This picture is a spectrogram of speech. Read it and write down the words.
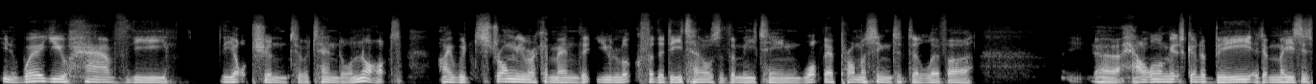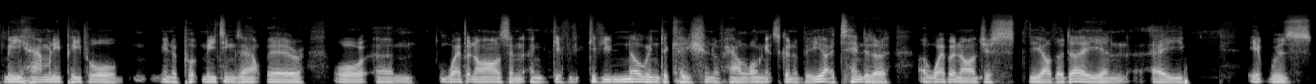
you know, where you have the the option to attend or not, I would strongly recommend that you look for the details of the meeting, what they're promising to deliver, uh, how long it's going to be. It amazes me how many people, you know, put meetings out there or um, webinars and, and give give you no indication of how long it's going to be. I attended a, a webinar just the other day and a it was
